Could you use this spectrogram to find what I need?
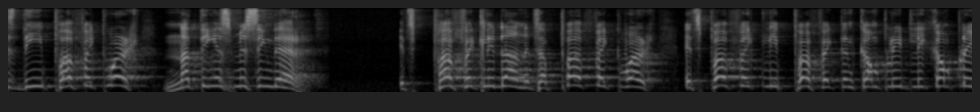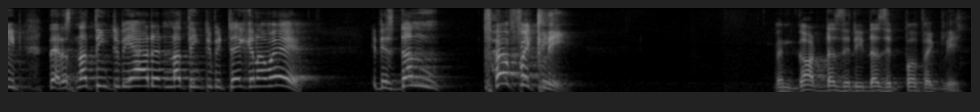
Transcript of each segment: is the perfect work. Nothing is missing there. It's perfectly done. It's a perfect work. It's perfectly perfect and completely complete. There is nothing to be added, nothing to be taken away. It is done perfectly. When God does it, He does it perfectly.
